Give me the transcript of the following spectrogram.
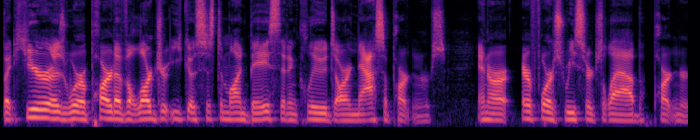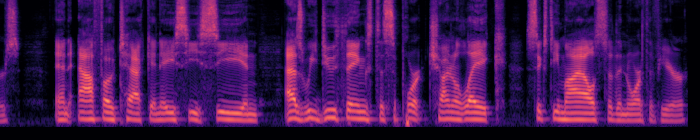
but here as we're a part of a larger ecosystem on base that includes our NASA partners and our Air Force Research Lab partners and AFOTEC and ACC. And as we do things to support China Lake 60 miles to the north of here,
